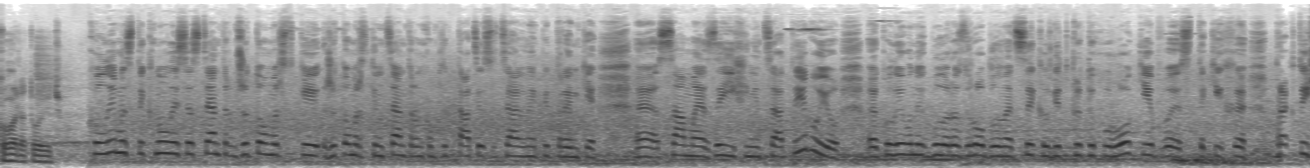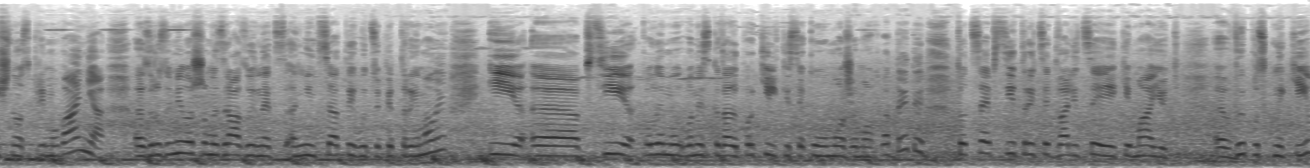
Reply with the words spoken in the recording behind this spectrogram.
кого рятують. Коли ми стикнулися з центром Житомирський, Житомирським центром комплектації соціальної підтримки е, саме за їх ініціативою, е, коли у них було розроблено цикл відкритих уроків е, з таких практичного спрямування, зрозуміло, що ми зразу ініці- ініціативу цю підтримали. І всі, коли ми вони сказали про кількість, яку ми можемо охватити, то це всі 32 ліцеї, які мають випускників,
